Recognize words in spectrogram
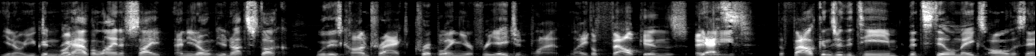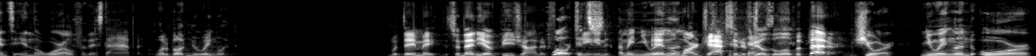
You know, you can right. you have a line of sight, and you don't you're not stuck with his contract crippling your free agent plan. Like the Falcons at yes. eight. The Falcons are the team that still makes all the sense in the world for this to happen. What about New England? Would they make so? Then you have Bijan at well, fourteen. I mean, New England, and Lamar Jackson. It feels a little bit better. Sure, New England, or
